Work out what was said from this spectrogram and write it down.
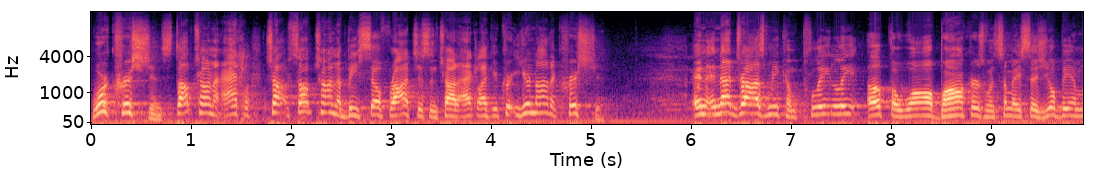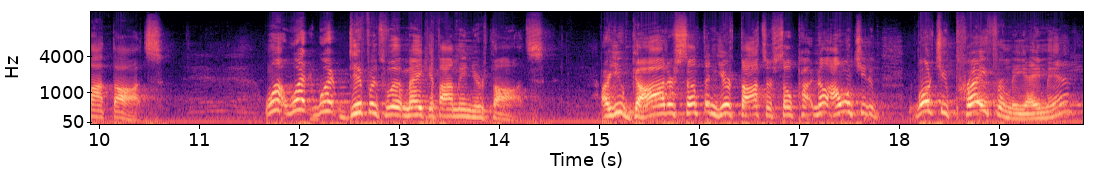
We're Christians. Stop trying to act. Stop, stop trying to be self-righteous and try to act like you're. You're not a Christian. And, and that drives me completely up the wall bonkers when somebody says, You'll be in my thoughts. What, what, what difference will it make if I'm in your thoughts? Are you God or something? Your thoughts are so powerful. No, I want you to, won't you pray for me? Amen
